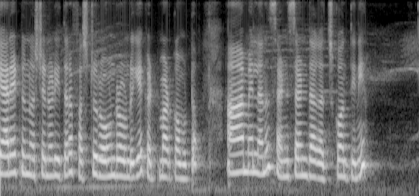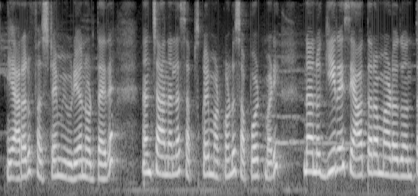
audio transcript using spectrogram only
ಕ್ಯಾರೆಟನ್ನು ಅಷ್ಟೇ ನೋಡಿ, ಈ ಥರ ಫಸ್ಟು ರೌಂಡ್ ರೌಂಡಿಗೆ ಕಟ್ ಮಾಡ್ಕೊಂಬಿಟ್ಟು, ಆಮೇಲೆ ನಾನು ಸಣ್ಣ ಸಣ್ಣದಾಗಿ ಹಚ್ಕೊತೀನಿ. ಯಾರು ಫಸ್ಟ್ ಟೈಮ್ ವಿಡಿಯೋ ನೋಡ್ತಾ ಇದೆ ನನ್ನ ಚಾನಲ್ನ ಸಬ್ಸ್ಕ್ರೈಬ್ ಮಾಡಿಕೊಂಡು ಸಪೋರ್ಟ್ ಮಾಡಿ. ನಾನು ಗೀ ರೈಸ್ ಯಾವ ಥರ ಮಾಡೋದು ಅಂತ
